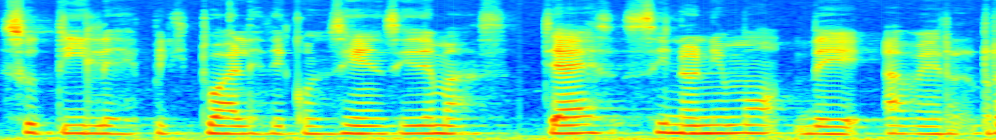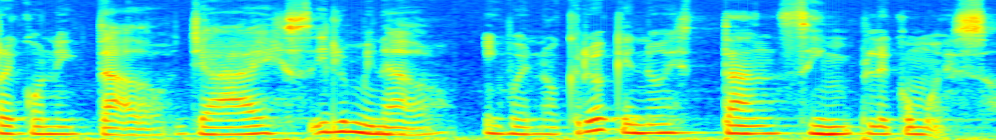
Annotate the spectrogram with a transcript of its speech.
sutiles, espirituales, de conciencia y demás, ya es sinónimo de haber reconectado, ya es iluminado. Y bueno, creo que no es tan simple como eso.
